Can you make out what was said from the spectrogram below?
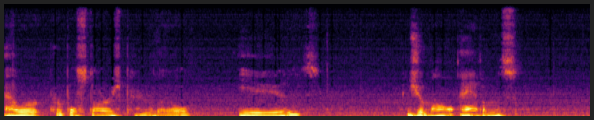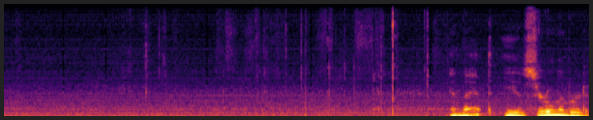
Our Purple Stars parallel is Jamal Adams. And that is serial numbered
